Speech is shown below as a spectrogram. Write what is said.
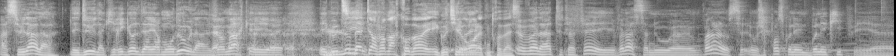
à ceux-là, là, les deux là, qui rigolent derrière mon dos, là, Jean-Marc et, euh, et Le Gauthier. batteur Jean-Marc Robin et Gauthier. Laurent à la contrebasse. Voilà, tout à fait. Et voilà, ça nous, euh, voilà, je pense qu'on est une bonne équipe et, euh,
